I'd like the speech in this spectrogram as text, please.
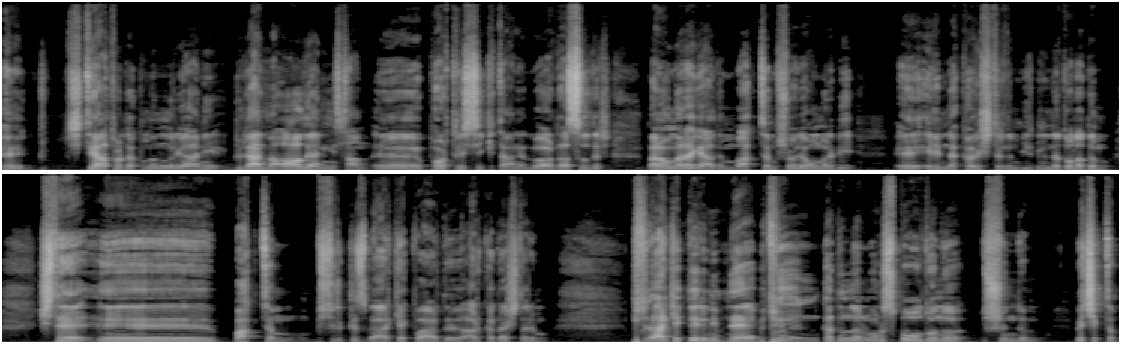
e, tiyatroda kullanılır ya hani gülen ve ağlayan insan e, portresi iki tane duvarda asıldır. Ben onlara geldim baktım şöyle onları bir e, elimle karıştırdım birbirine doladım. İşte e, baktım bir sürü kız ve erkek vardı arkadaşlarım. Bütün erkeklerin ibne, bütün kadınların orospu olduğunu düşündüm ve çıktım.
